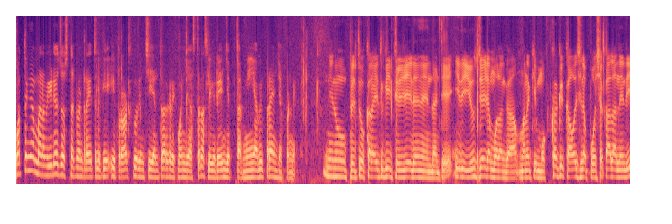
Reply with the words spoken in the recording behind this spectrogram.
మొత్తంగా మన వీడియో చూస్తున్నటువంటి రైతులకి ఈ ప్రోడక్ట్ గురించి ఎంతవరకు రికమెండ్ చేస్తారు అసలు మీరు ఏం చెప్తారు. మీ అభిప్రాయం చెప్పండి. నేను ప్రతి ఒక్క రైతుకి తెలియజేయడం ఏంటంటే ఇది యూజ్ చేయడం మూలంగా మనకి మొక్కకి కావాల్సిన పోషకాలు అనేది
